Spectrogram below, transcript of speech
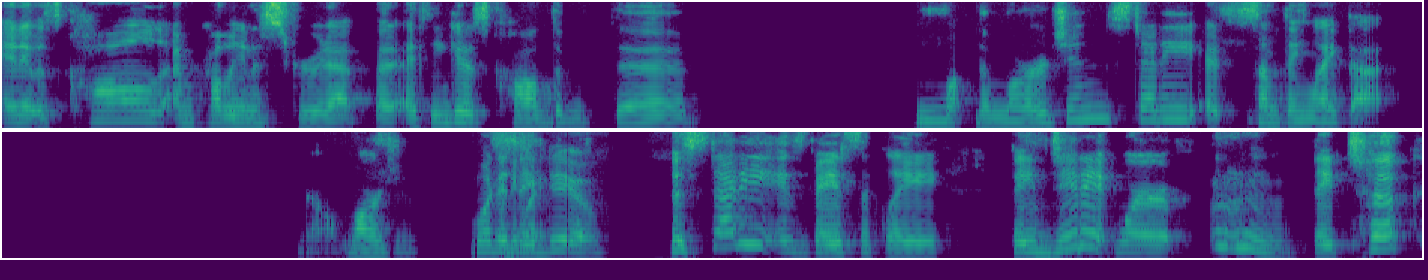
And it was called. I'm probably going to screw it up, but I think it was called the the the margin study, or something like that. No margin. What did Anyway. they do? The study is basically they did it where they took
